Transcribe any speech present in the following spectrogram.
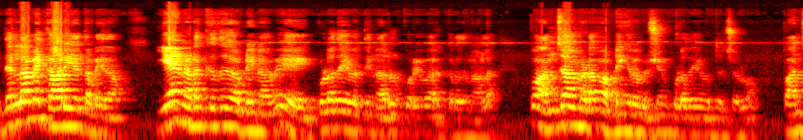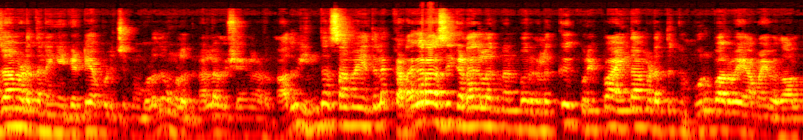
இதெல்லாமே காரியத்தடை தான் ஏன் நடக்குது அப்படின்னாவே குலதெய்வத்தின் அருள் குறைவா இருக்கிறதுனால இப்போ அஞ்சாம் இடம் அப்படிங்கிற விஷயம் குலதெய்வத்தை சொல்லும். இப்போ அஞ்சாம் இடத்தை நீங்கள் கெட்டியாக பிடிச்சிக்கும் பொழுது உங்களுக்கு நல்ல விஷயங்கள் நடக்கும். அதுவும் இந்த சமயத்தில் கடகராசி கடகல நண்பர்களுக்கு குறிப்பாக ஐந்தாம் இடத்துக்கு குரு பார்வை அமைவதால்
